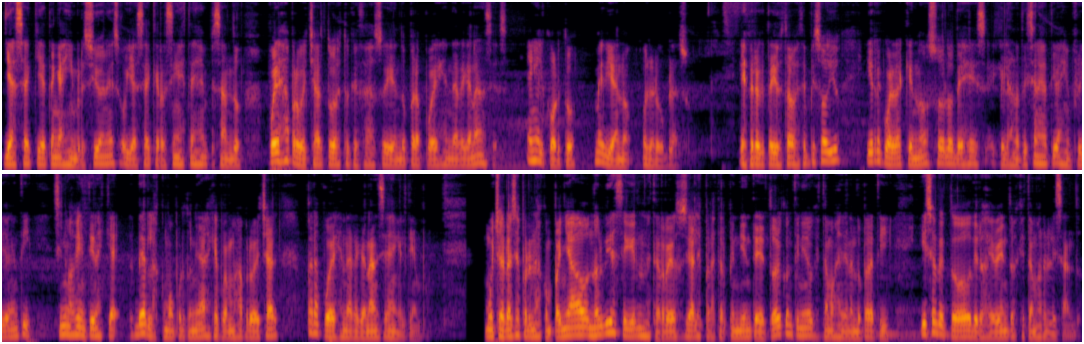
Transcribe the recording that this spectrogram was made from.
Ya sea que ya tengas inversiones o ya sea que recién estés empezando, puedes aprovechar todo esto que está sucediendo para poder generar ganancias en el corto, mediano o largo plazo. Espero que te haya gustado este episodio y recuerda que no solo dejes que las noticias negativas influyan en ti, sino más bien tienes que verlas como oportunidades que podemos aprovechar para poder generar ganancias en el tiempo. Muchas gracias por habernos acompañado. No olvides seguirnos en nuestras redes sociales para estar pendiente de todo el contenido que estamos generando para ti y sobre todo de los eventos que estamos realizando.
